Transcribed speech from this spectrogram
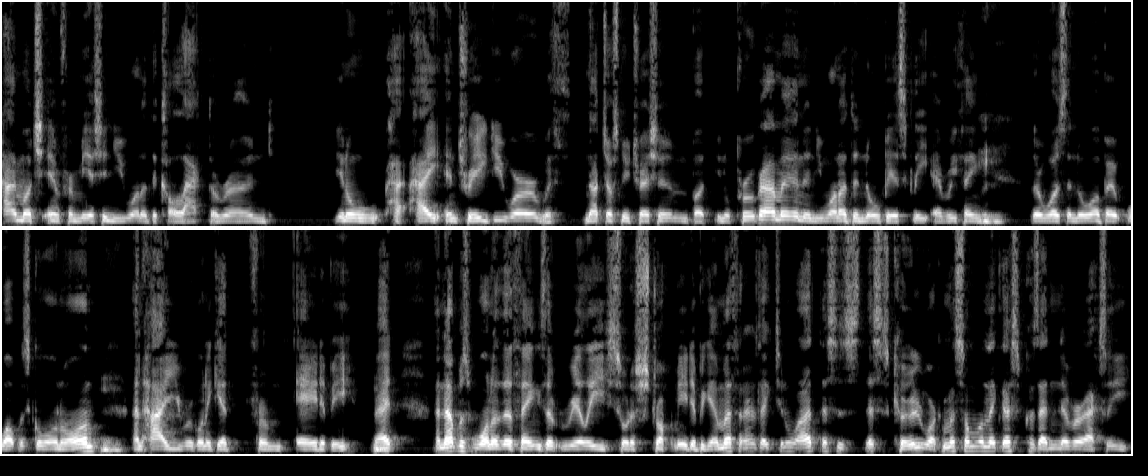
how much information you wanted to collect around you know how, how intrigued you were with not just nutrition but you know programming and you wanted to know basically everything Mhm. there was to know about what was going on Mhm. and how you were going to get from A to B, Mhm. right? And that was one of the things that really sort of struck me to begin with. And I was like, "Do you know what? This is this is cool working with someone like this because I'd never actually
